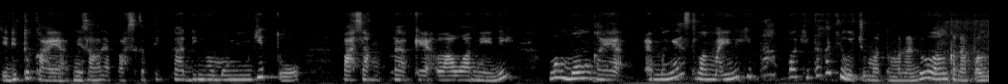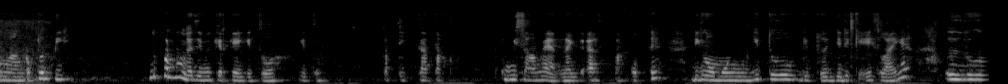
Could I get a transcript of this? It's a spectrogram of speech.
Jadi tuh kayak misalnya pas ketika di ngomongin gitu pasang eh, kayak lawannya ini ngomong kayak emangnya selama ini kita apa? Kita kan juga cuma temenan doang kenapa lu nganggap lebih? Lu pernah nggak sih mikir kayak gitu gitu? Ketika tak misalnya neg eh, takutnya di ngomongin gitu gitu. Jadi kayak istilahnya lu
